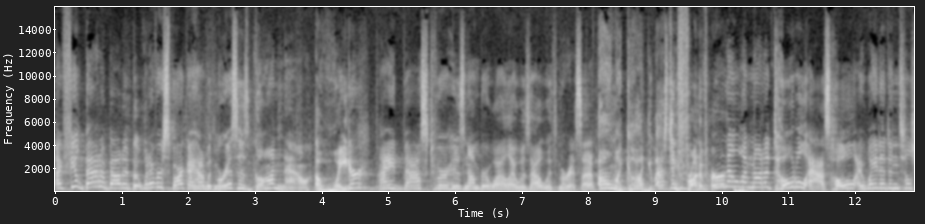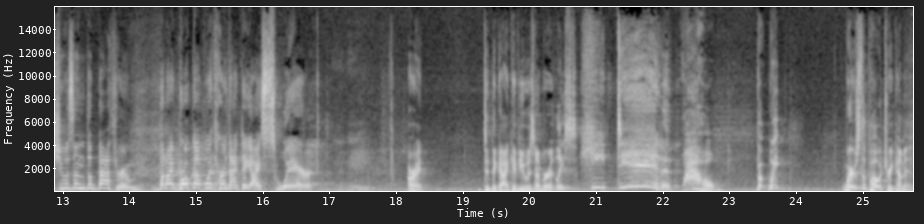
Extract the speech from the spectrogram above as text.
I feel bad about it, but whatever spark I had with Marissa's gone now. A waiter? I asked for his number while I was out with Marissa. Oh my god, you asked in front of her? No, I'm not a total asshole. I waited until she was in the bathroom. But I broke up with her that day, I swear. All right. Did the guy give you his number at least? He did! Wow. But wait, where's the poetry come in?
